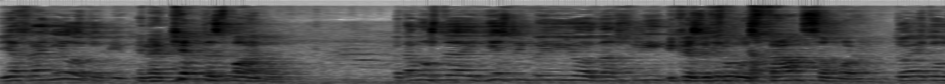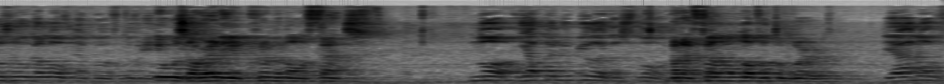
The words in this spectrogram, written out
Я хранил эту Библию, And I kept this Bible потому что если бы ее нашли, because if it was где-то, found somewhere, то это уже уголовное было в то it время. was already a criminal offense. Но я полюбил это слово, But I fell in love with the Word и оно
